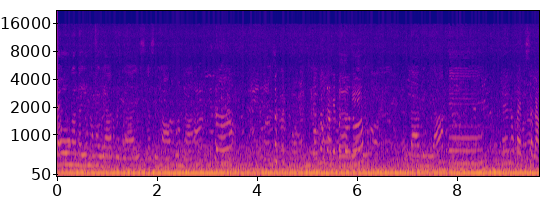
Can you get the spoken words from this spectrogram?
Nagdadaongan na yung mga yate guys kasi hapon na. Dito. Ang dami? Ang daming yate. Ang kahit sa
